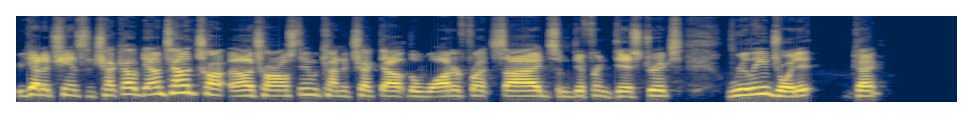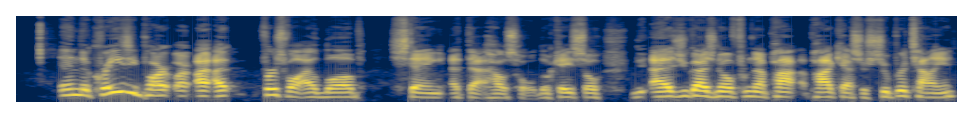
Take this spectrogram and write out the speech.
we got a chance to check out downtown Char- uh, Charleston. We kind of checked out the waterfront side, some different districts. Really enjoyed it. Okay. And the crazy part, I, I first of all, I love staying at that household. Okay. So as you guys know from that po- podcast, they're super Italian.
